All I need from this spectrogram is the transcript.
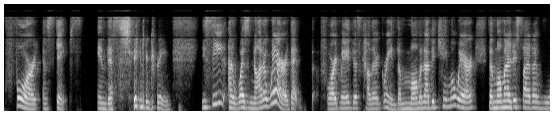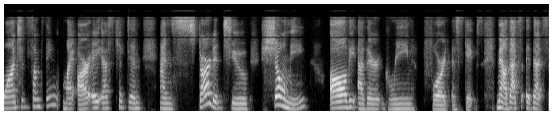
Ford Escapes in this shade of green. You see, I was not aware that Ford made this color green. The moment I became aware, the moment I decided I wanted something, my RAS kicked in and started to show me all the other green Ford Escapes. Now that's that's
